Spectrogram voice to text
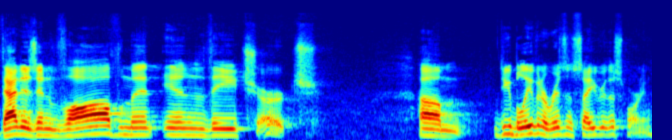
That is involvement in the church. Um, do you believe in a risen Savior this morning?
